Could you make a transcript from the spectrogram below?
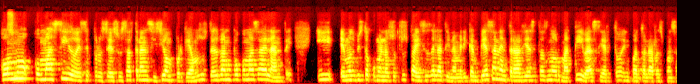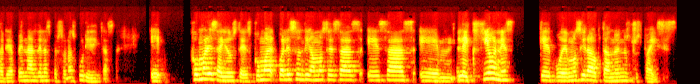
¿cómo, ¿cómo ha sido ese proceso, esa transición? Porque, digamos, ustedes van un poco más adelante y hemos visto como en los otros países de Latinoamérica empiezan a entrar ya estas normativas, ¿cierto? En cuanto a la responsabilidad penal de las personas jurídicas. Eh, ¿Cómo les ha ido a ustedes? ¿Cómo, ¿Cuáles son, digamos, esas, esas em, lecciones que podemos ir adoptando en nuestros países?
